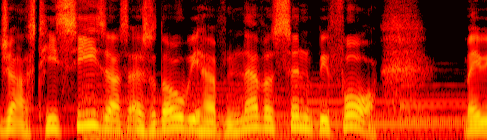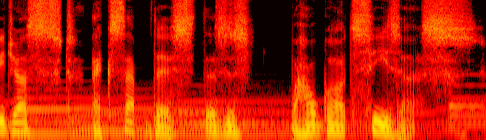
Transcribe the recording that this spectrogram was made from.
just. He sees us as though we have never sinned before. Maybe just accept this. This is how God sees us.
